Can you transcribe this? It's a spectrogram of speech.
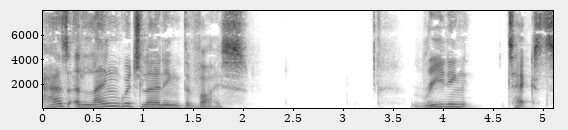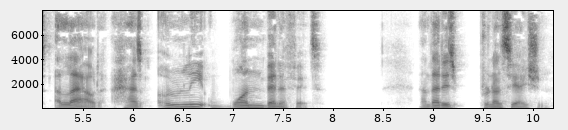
as a language learning device, reading texts aloud has only one benefit, and that is pronunciation.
